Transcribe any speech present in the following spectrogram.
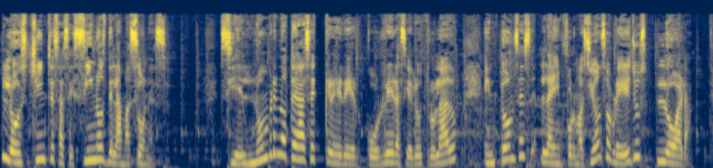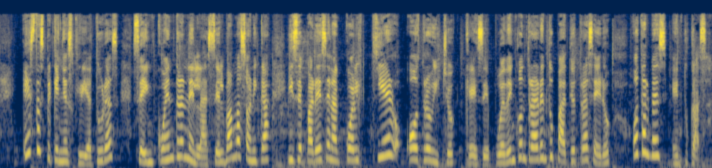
Los chinches asesinos del Amazonas. Si el nombre no te hace querer correr hacia el otro lado, entonces la información sobre ellos lo hará. Estas pequeñas criaturas se encuentran en la selva amazónica y se parecen a cualquier otro bicho que se puede encontrar en tu patio trasero o tal vez en tu casa.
